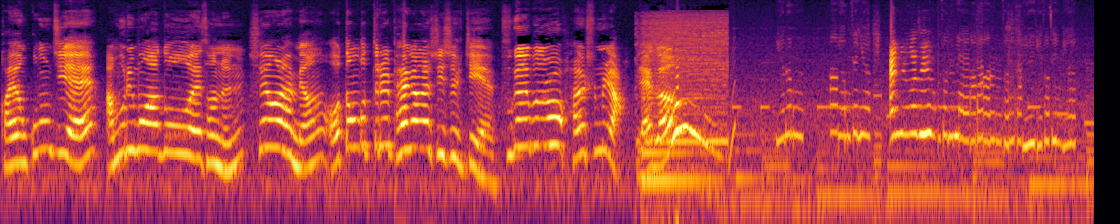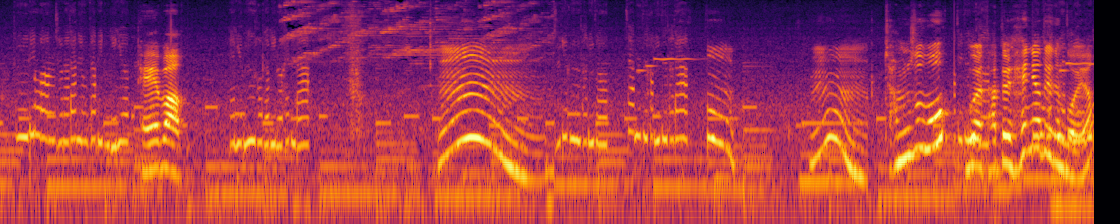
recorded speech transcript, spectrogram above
과연 꽁지의 아무리 모아도에서는 수영을 하면 어떤 것들을 발견할 수 있을지 구경해보도록 하겠습니다. 안녕하세요. 대박. 뭐야 다들 해녀되는 거예요?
